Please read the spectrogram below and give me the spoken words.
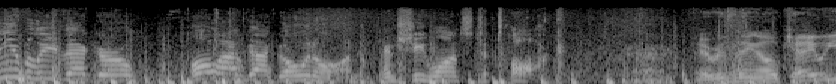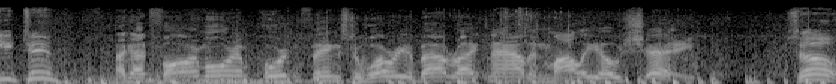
Can you believe that girl? All I've got going on, and she wants to talk. Everything okay with you two? I got far more important things to worry about right now than Molly O'Shea. So,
